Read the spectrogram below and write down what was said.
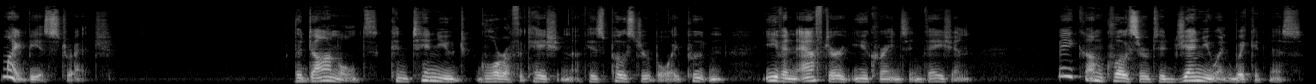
might be a stretch. The Donald's continued glorification of his poster boy Putin, even after Ukraine's invasion, may come closer to genuine wickedness.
